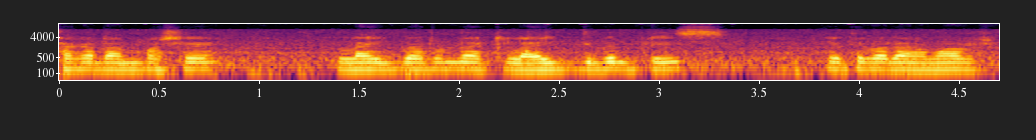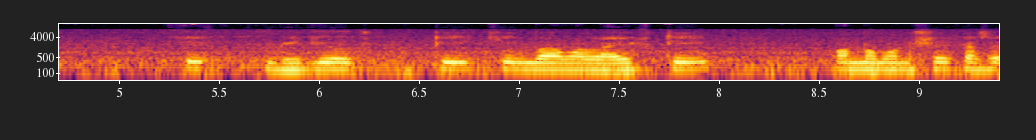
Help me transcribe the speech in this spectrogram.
থাকা ডান পাশে লাইক বাটনে একটা লাইক দিবেন প্লিজ এতে করে আমার ভিডিওটি কিংবা আমার লাইফটি অন্য মানুষের কাছে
